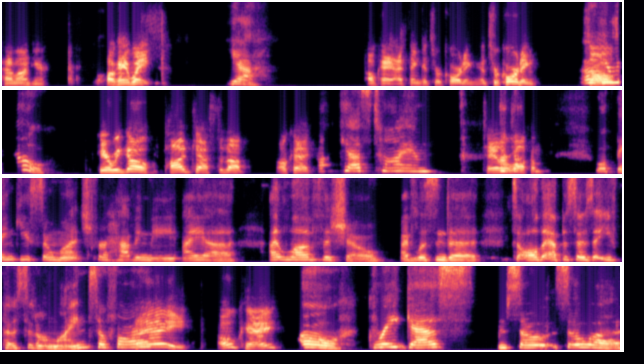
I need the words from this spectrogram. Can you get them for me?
have on here. Okay, wait. Yeah. Okay, I think it's recording. It's recording. Oh, So- here we go. Here we go. Podcast it up. Okay, Podcast time. Taylor, welcome. Well, thank you so much for having me. I uh I love the show. I've listened to to all the episodes that you've posted online so far. Hey, okay. Oh, great guests. I'm so so uh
